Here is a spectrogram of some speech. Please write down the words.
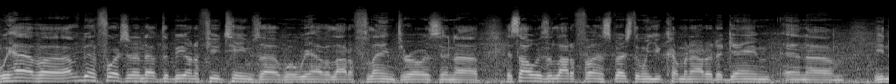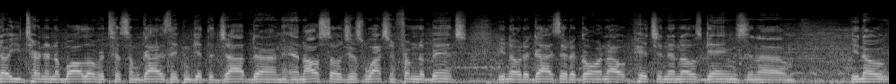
We have. Uh, I've been fortunate enough to be on a few teams uh, where we have a lot of flamethrowers, and uh, it's always a lot of fun, especially when you're coming out of the game and um, you know you're turning the ball over to some guys that can get the job done, and also just watching from the bench, you know the guys that are going out pitching in those games and. Um, you know,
